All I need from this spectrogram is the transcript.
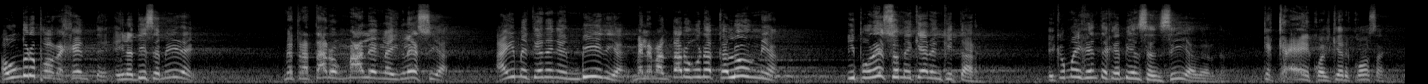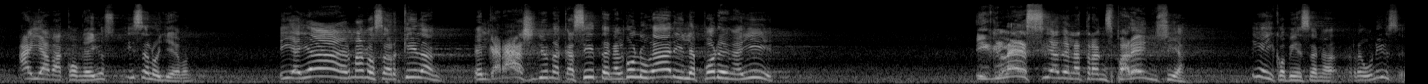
a un grupo de gente, y les dice, mire, me trataron mal en la iglesia, ahí me tienen envidia, me levantaron una calumnia, y por eso me quieren quitar. Y como hay gente que es bien sencilla, ¿verdad? Que cree cualquier cosa. Allá va con ellos y se lo llevan. Y allá, hermanos, alquilan el garage de una casita en algún lugar y le ponen allí iglesia de la transparencia. Y ahí comienzan a reunirse.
